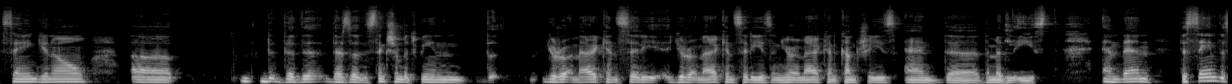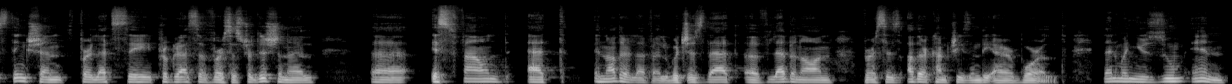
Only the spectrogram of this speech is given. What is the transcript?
saying, you know, uh, the, the, the, there's a distinction between the, Euro American city, Euro American cities and Euro American countries and the Middle East, and then the same distinction for let's say progressive versus traditional uh, is found at another level, which is that of Lebanon versus other countries in the Arab world. Then, when you zoom in,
